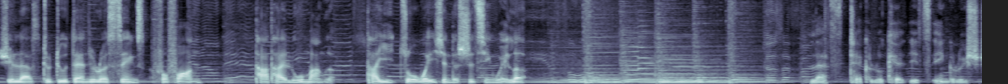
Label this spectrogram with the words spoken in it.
She loves to do dangerous things for fun. 她太鲁莽了，她以做危险的事情为乐。Let's take a look at its English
